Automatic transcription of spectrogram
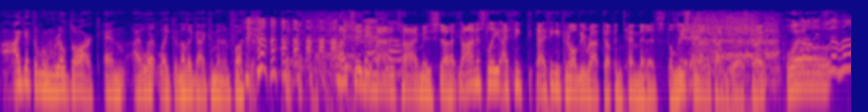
I get the room real dark, and I let, like, another guy come in and fuck it. I'd say the amount of time is, uh, honestly, I think I think it can all be wrapped up in 10 minutes. The least amount of time you asked, right? Well, it's the amount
